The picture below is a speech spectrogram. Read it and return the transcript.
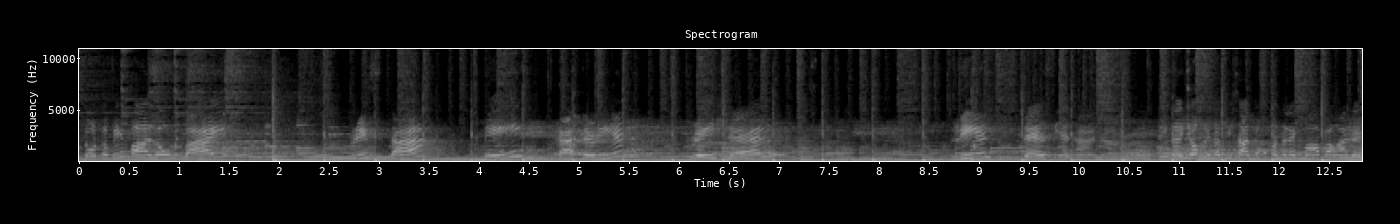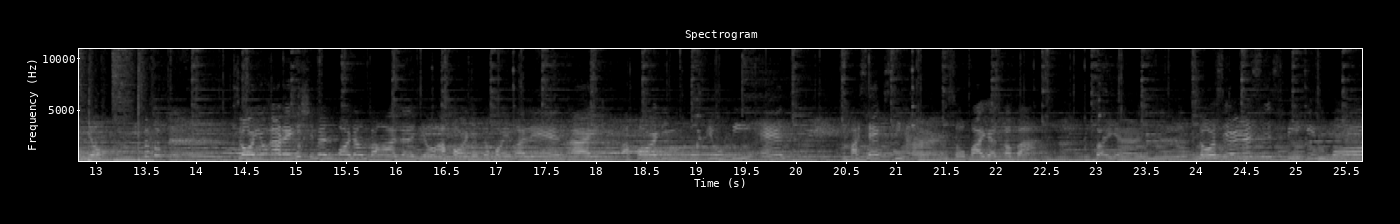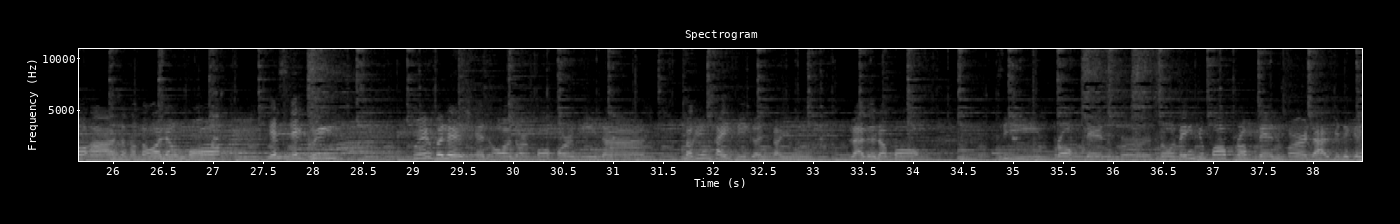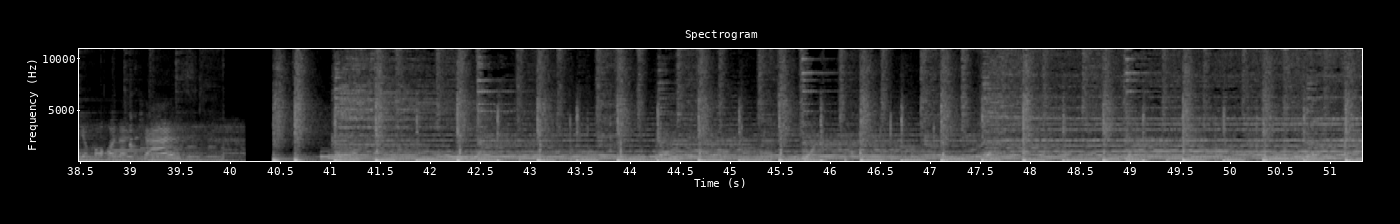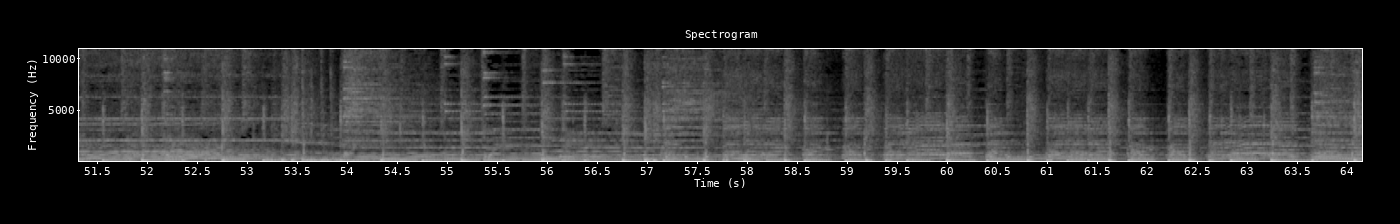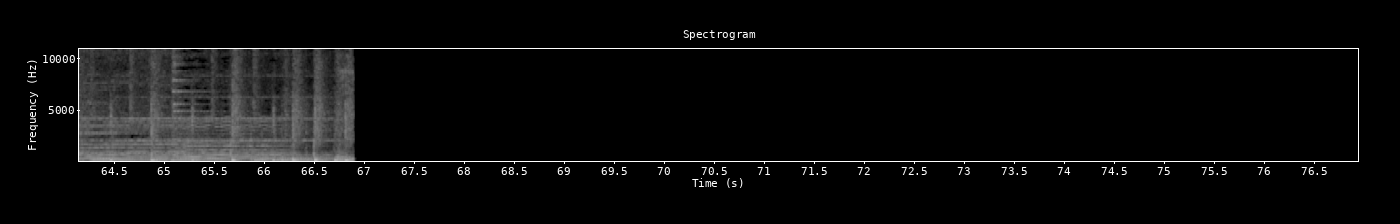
So, to be followed by Krista, May, Catherine, Rachel, Lynn, Delcy, and Anna. So, tingnan nyo, kinabisado ko pa talaga yung mga pangalan nyo. so, yung arrangement po ng pangalan nyo, according to Koy Malen, ay according to beauty and kaseksihan. So, payag ka ba? So, ayan. So, seriously speaking po, ah, sa totoo lang po, it's a great privilege and honor po for me na maging kaibigan kayo. Lalo na po si Prof. Denver. So, thank you po, Prof. Denver, dahil binigyan niyo po ako ng chance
